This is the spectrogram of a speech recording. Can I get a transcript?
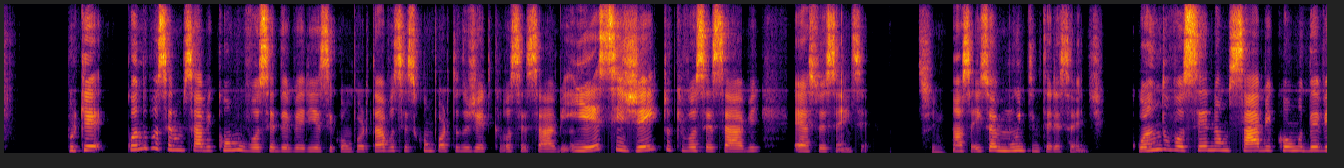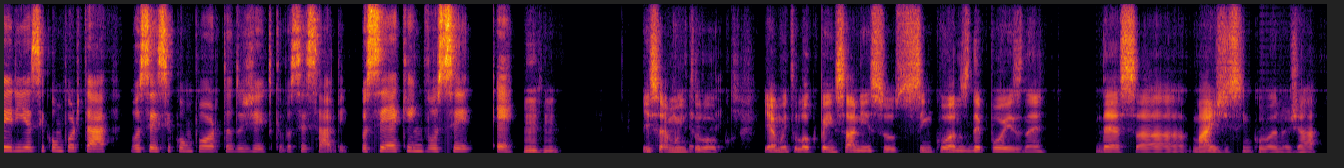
Porque quando você não sabe como você deveria se comportar, você se comporta do jeito que você sabe. E esse jeito que você sabe é a sua essência. Sim. Nossa, isso é muito interessante. Quando você não sabe como deveria se comportar, você se comporta do jeito que você sabe. Você é quem você é. Uhum. Isso é muito louco. E é muito louco pensar nisso cinco anos depois, né? Dessa. Mais de cinco anos já.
